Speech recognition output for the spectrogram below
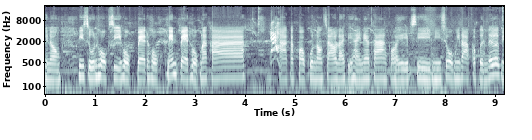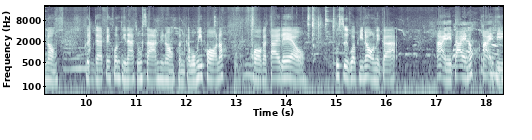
พี่น้องมี 0 6 4 6 8 6 เน้น 86 นะคะอาก็ขอบคุณน้องสาวหลายที่ให้แนวทางขอให้ FC มีโชคมีลาบกับเพิ่นเด้อพี่น้อง เพิ่นก็เป็นคนที่น่าสงสารพี่น้องเพิ่นก็บ่มีพอเนาะพอก็ตายแล้ว รู้สึกว่าพี่น้องนี่ก็อ้ายนี่ตายเนาะอ้ายที่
